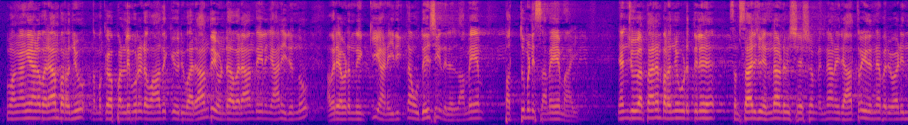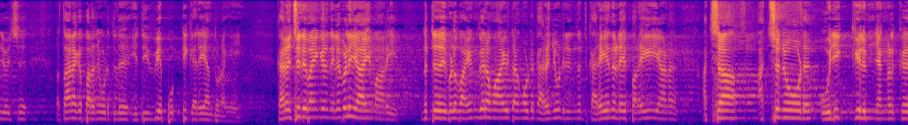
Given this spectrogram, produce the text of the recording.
അപ്പൊ അങ്ങനെയാണ് വരാൻ പറഞ്ഞു. നമുക്ക് പള്ളിമുറിയുടെ വാതിക്ക് ഒരു വരാന്തയുണ്ട്. ആ വരാന്തയിൽ ഞാൻ ഇരുന്നു അവരെ അവിടെ നിൽക്കുകയാണ്. ഇരിക്കാൻ ഉദ്ദേശിക്കുന്നില്ല. സമയം പത്തു മണി സമയമായി. ഞാൻ വർത്താനം പറഞ്ഞു കൊടുത്തിൽ സംസാരിച്ചു എന്താണ് വിശേഷം? എന്നാണ് രാത്രിയിൽ എന്നെ പരിപാടി? എന്ന് ചോദിച്ച് വർത്താനൊക്കെ പറഞ്ഞു കൊടുത്തിൽ ഈ ദിവ്യ പൊട്ടി കരയാൻ തുടങ്ങി. കരച്ചിൽ ഭയങ്കര നിലവിളിയായി മാറി. എന്നിട്ട് ഇവൾ ഭയങ്കരമായിട്ട് അങ്ങോട്ട് കരഞ്ഞുകൊണ്ടിരുന്നിട്ട് കരയുന്നിടെ പറയുകയാണ് അച്ഛ അച്ഛനോട് ഒരിക്കലും ഞങ്ങൾക്ക്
